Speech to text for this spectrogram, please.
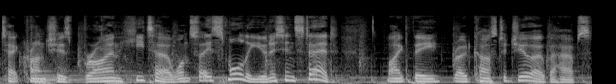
TechCrunch's Brian Heater wants a smaller unit instead, like the Rodecaster Duo, perhaps.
